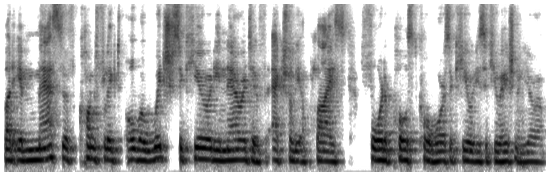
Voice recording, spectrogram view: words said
but a massive conflict over which security narrative actually applies for the post-Cold War security situation in Europe.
